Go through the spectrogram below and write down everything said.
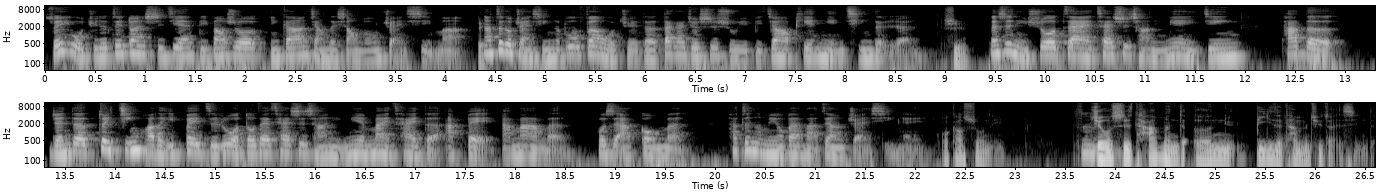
所以我觉得这段时间，比方说你刚刚讲的小农转型嘛，那这个转型的部分，我觉得大概就是属于比较偏年轻的人。是，但是你说在菜市场里面，已经他的人的最精华的一辈子，如果都在菜市场里面卖菜的阿伯、阿妈们或是阿公们，他真的没有办法这样转型哎、欸。我告诉你，就是他们的儿女逼着他们去转型的。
